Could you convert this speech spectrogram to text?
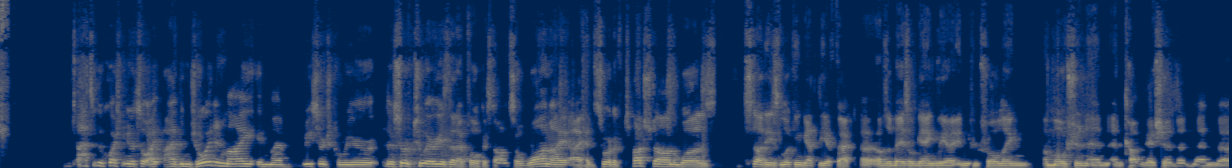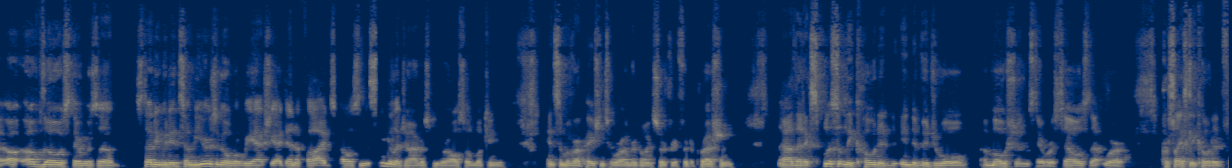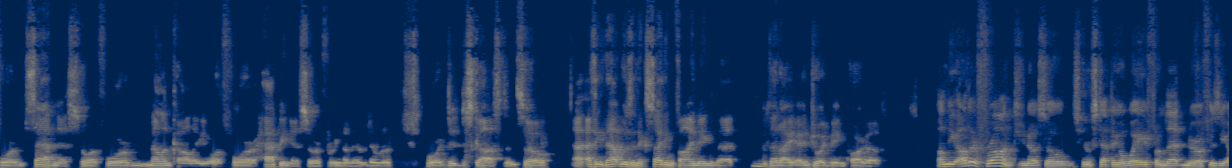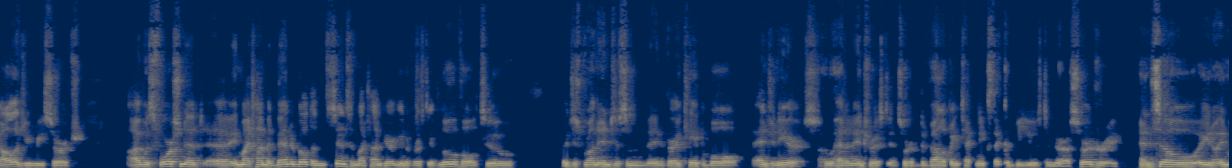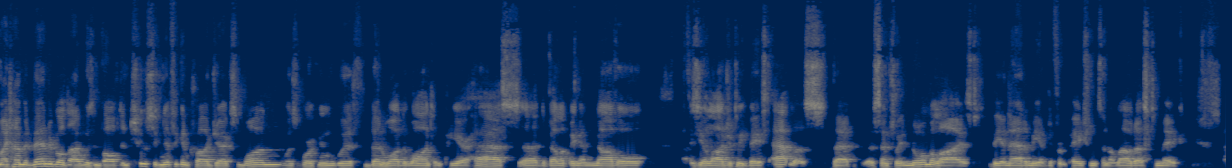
That's a good question. You know, so I, have enjoyed in my in my research career. There's sort of two areas that I've focused on. So one I, I had sort of touched on was studies looking at the effect uh, of the basal ganglia in controlling emotion and, and cognition. And, and uh, of those, there was a study we did some years ago where we actually identified cells in the cingulate gyrus. We were also looking in some of our patients who were undergoing surgery for depression uh, that explicitly coded individual emotions. There were cells that were precisely coded for sadness or for melancholy or for happiness or for, you know, there, there were, or d- disgust. And so I, I think that was an exciting finding that, that I enjoyed being part of. On the other front, you know, so sort of stepping away from that neurophysiology research, I was fortunate uh, in my time at Vanderbilt and since in my time here at University of Louisville to just run into some very capable engineers who had an interest in sort of developing techniques that could be used in neurosurgery. And so, you know, in my time at Vanderbilt, I was involved in two significant projects. One was working with Benoit Dawant and Pierre Haas, uh, developing a novel physiologically based atlas that essentially normalized the anatomy of different patients and allowed us to make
